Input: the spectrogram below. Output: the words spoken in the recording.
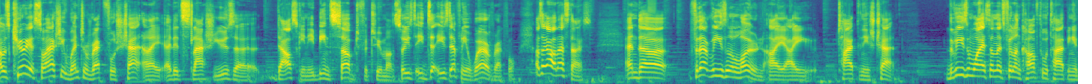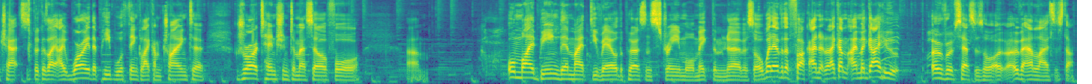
I was curious, so I actually went to Reckful's chat and I, I did slash user Dowski, and he'd been subbed for two months. So he's, he's definitely aware of Reckful. I was like, oh, that's nice. And uh, for that reason alone, I, I typed in his chat. The reason why I sometimes feel uncomfortable typing in chats is because I, I worry that people will think like I'm trying to draw attention to myself or um, or my being there might derail the person's stream or make them nervous or whatever the fuck. I know, like I'm, I'm a guy who over obsesses or over analyzes stuff,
